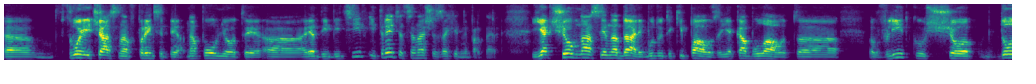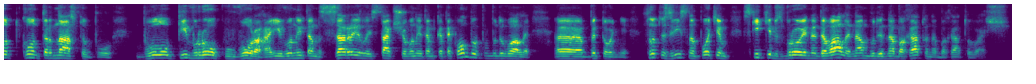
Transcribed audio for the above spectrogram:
е, своєчасно, в принципі, наповнювати е, ряди бійців. І третє, це наші західні партнери. Якщо в нас і надалі будуть такі паузи, яка була от. Е, Влітку, що до контрнаступу було півроку ворога, і вони там зарились так, що вони там катакомби побудували е, бетонні. Ну то звісно, потім скільки б зброї не давали, нам буде набагато набагато важче.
